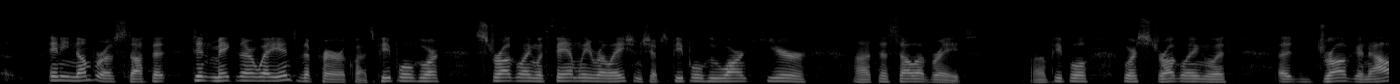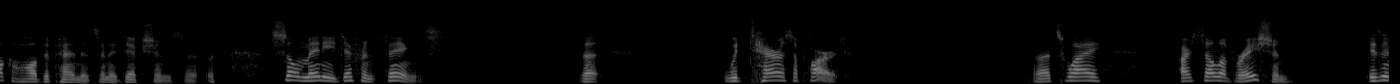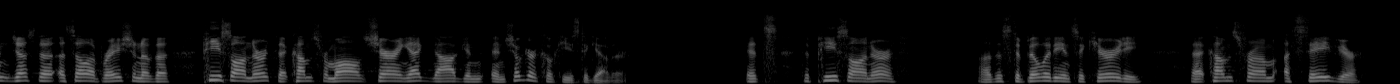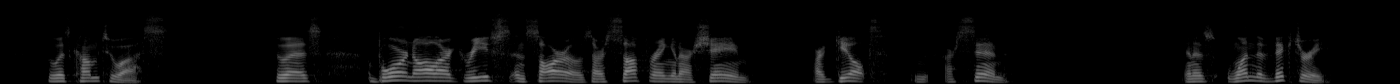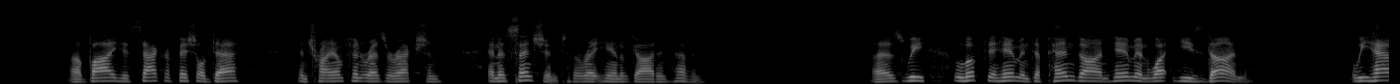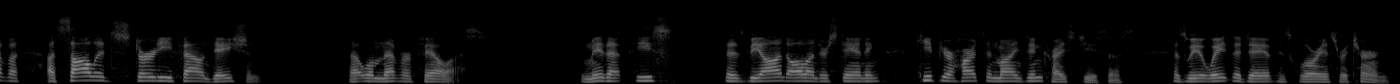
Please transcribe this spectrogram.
any number of stuff that didn't make their way into the prayer requests. People who are struggling with family relationships, people who aren't here uh, to celebrate, uh, people who are struggling with uh, drug and alcohol dependence and addictions, uh, with so many different things that would tear us apart. That's why our celebration isn't just a, a, celebration of the peace on earth that comes from all sharing eggnog and, and sugar cookies together. It's the peace on earth, uh, the stability and security that comes from a Savior who has come to us, who has borne all our griefs and sorrows, our suffering and our shame, our guilt and our sin, and has won the victory uh, by his sacrificial death and triumphant resurrection and ascension to the right hand of God in heaven. As we look to him and depend on him and what he's done, we have a, a solid, sturdy foundation that will never fail us. And may that peace that is beyond all understanding keep your hearts and minds in Christ Jesus as we await the day of his glorious return.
